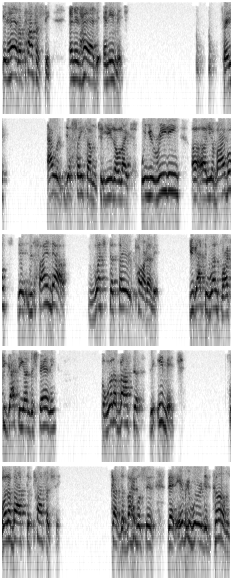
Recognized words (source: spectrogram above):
It had a prophecy. And it had an image. See? I would just say something to you, you know, like when you're reading uh, uh, your Bible, then find out what's the third part of it. You got the one part, you got the understanding, but what about the, the image? What about the prophecy? Because the Bible says that every word that comes,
